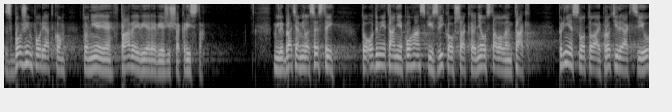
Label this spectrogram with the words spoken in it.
s Božím poriadkom, to nie je v pravej viere v Ježiša Krista. Milí bratia, milé sestry, to odmietanie pohanských zvykov však neostalo len tak. Prinieslo to aj protireakciu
